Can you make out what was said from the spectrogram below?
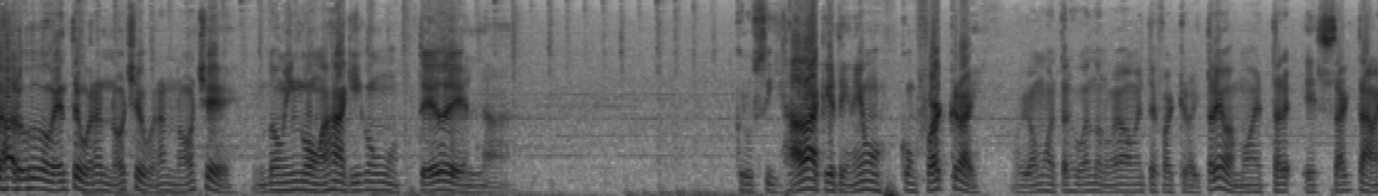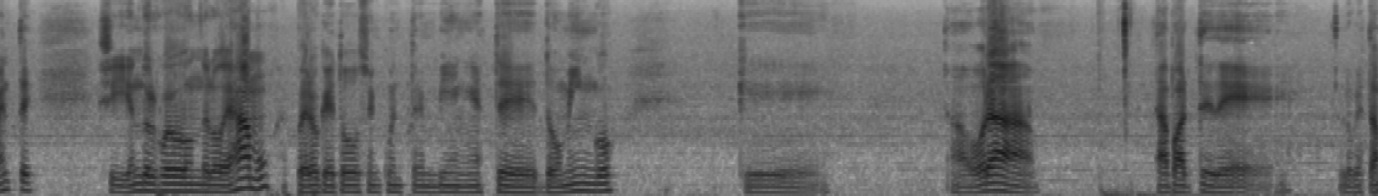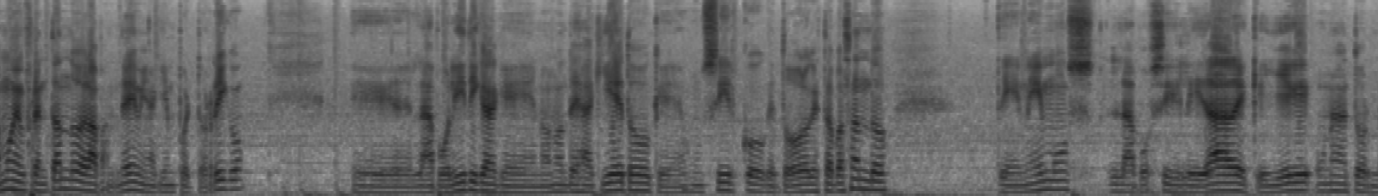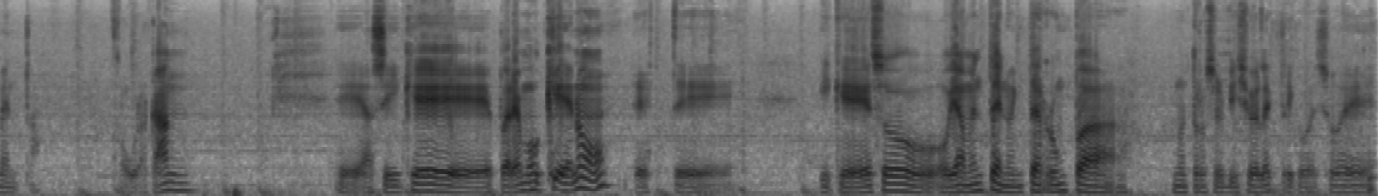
Saludos, gente. Buenas noches, buenas noches. Un domingo más aquí con ustedes. La crucijada que tenemos con Far Cry. Hoy vamos a estar jugando nuevamente Far Cry 3. Vamos a estar exactamente siguiendo el juego donde lo dejamos. Espero que todos se encuentren bien en este domingo. Que ahora, aparte de lo que estamos enfrentando de la pandemia aquí en Puerto Rico, eh, la política que no nos deja quietos, que es un circo, que todo lo que está pasando, tenemos la posibilidad de que llegue una tormenta, huracán. Eh, así que esperemos que no, este, y que eso obviamente no interrumpa nuestro servicio eléctrico. Eso es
